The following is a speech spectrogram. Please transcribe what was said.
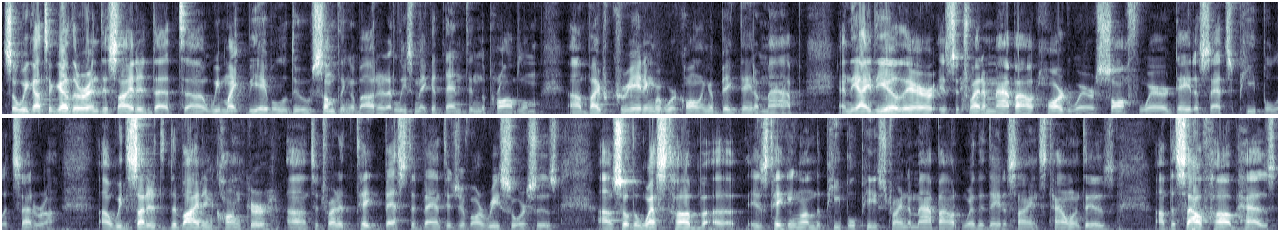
So we got together and decided that uh, we might be able to do something about it, at least make a dent in the problem uh, by creating what we're calling a big data map. And the idea there is to try to map out hardware, software, data sets, people, et cetera. Uh, we decided to divide and conquer uh, to try to take best advantage of our resources. Uh, so the West Hub uh, is taking on the people piece, trying to map out where the data science talent is. Uh, the South Hub has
